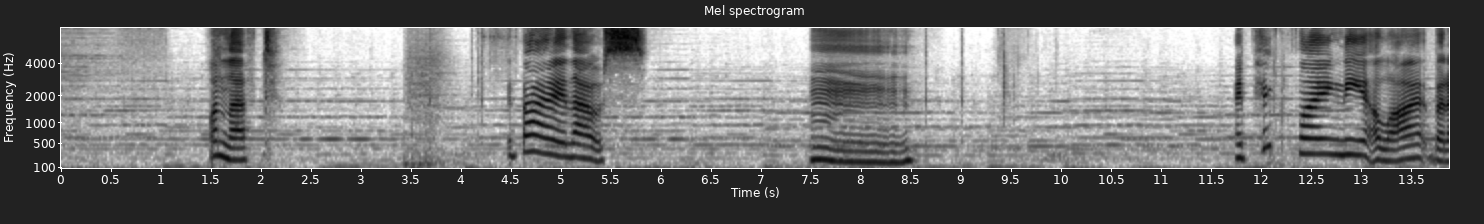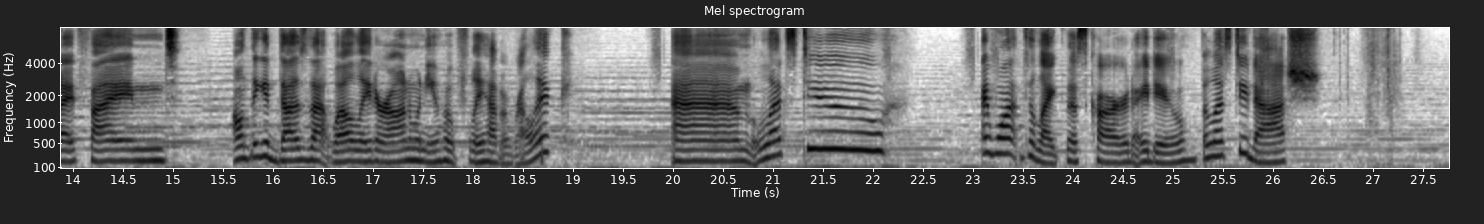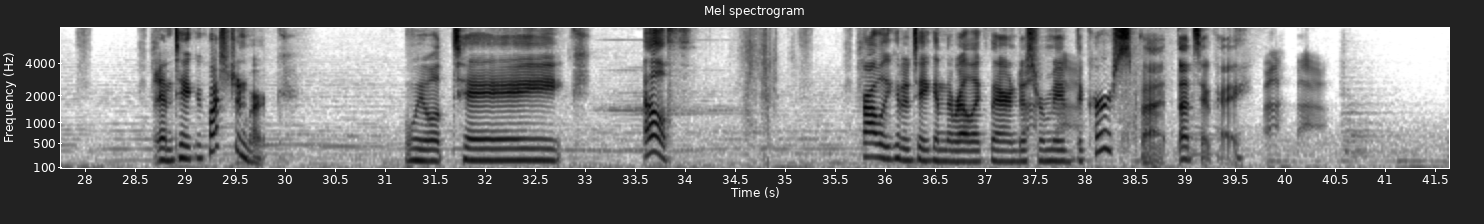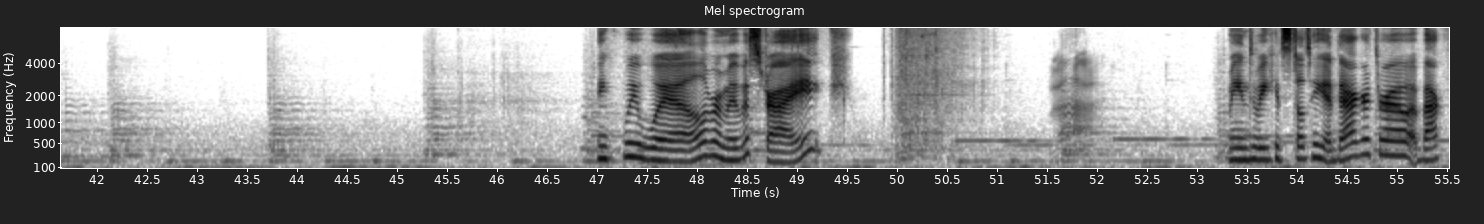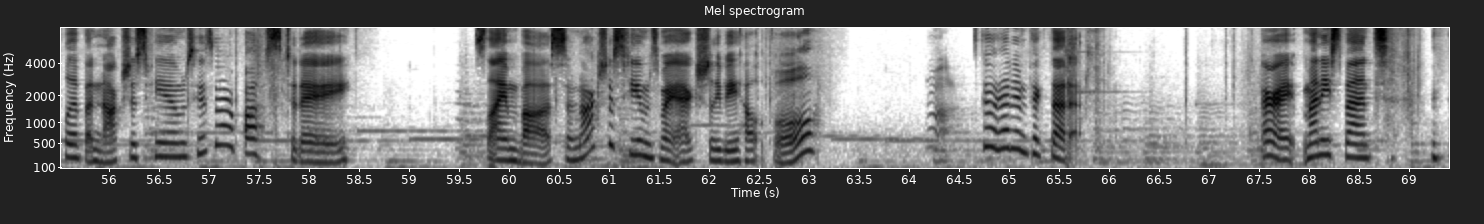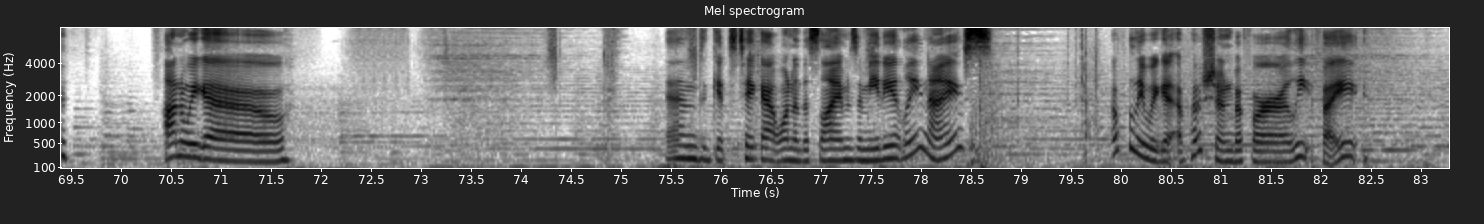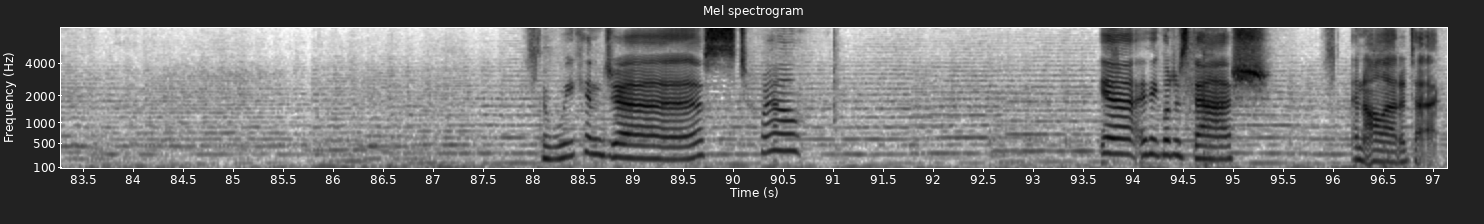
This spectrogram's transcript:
One left. Goodbye, louse. Hmm. I pick Flying Knee a lot, but I find I don't think it does that well later on when you hopefully have a relic. Um, let's do... I want to like this card, I do, but let's do Dash and take a question mark. We will take health. Probably could have taken the relic there and just removed the curse, but that's okay. I think we will remove a strike. Means we could still take a dagger throw, a backflip, a noxious fumes. Who's our boss today? Slime boss. So noxious fumes might actually be helpful. Go ahead and pick that up. All right, money spent. On we go. And get to take out one of the slimes immediately. Nice. Hopefully we get a potion before our elite fight. So we can just, well, yeah, I think we'll just dash and all out attack.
